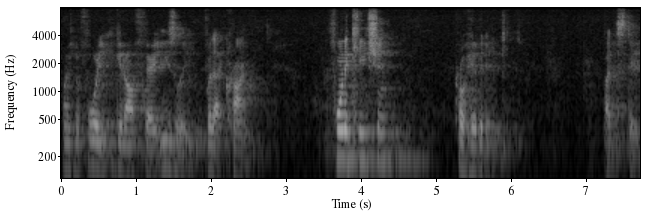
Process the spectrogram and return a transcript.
Whereas before you could get off very easily for that crime. Fornication, prohibited by the state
